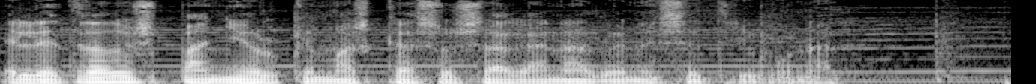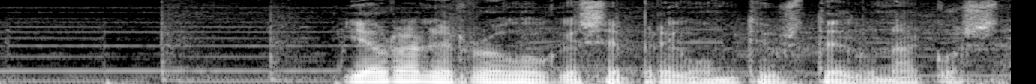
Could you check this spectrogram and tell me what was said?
el letrado español que más casos ha ganado en ese tribunal. Y ahora le ruego que se pregunte usted una cosa.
